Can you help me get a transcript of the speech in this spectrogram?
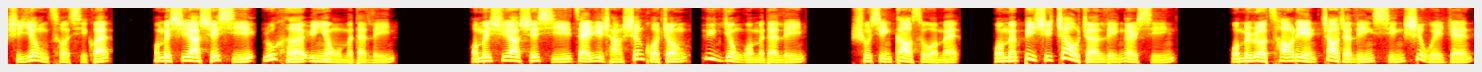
是用错器官。我们需要学习如何运用我们的灵，我们需要学习在日常生活中运用我们的灵。书信告诉我们，我们必须照着灵而行。我们若操练照着灵行事为人，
